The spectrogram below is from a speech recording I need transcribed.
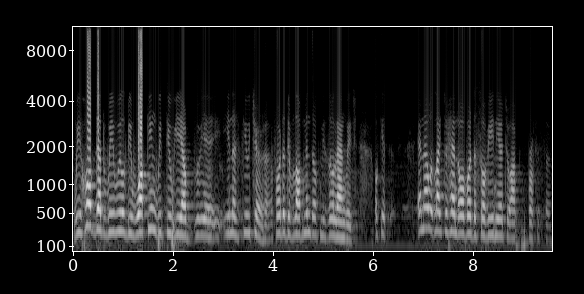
we hope that we will be working with you uh, in the future for the development of Mizo language. Okay, and I would like to hand over the souvenir to our professor.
